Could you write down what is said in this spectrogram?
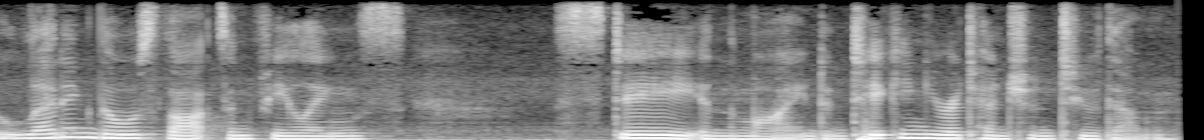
Letting those thoughts and feelings stay in the mind and taking your attention to them.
